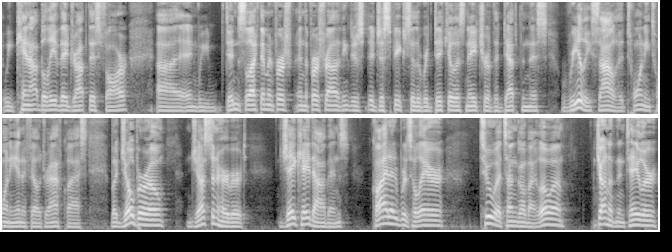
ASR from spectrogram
we cannot believe they dropped this far, uh, and we didn't select them in first in the first round. I think just, it just speaks to the ridiculous nature of the depth in this really solid 2020 NFL draft class. But Joe Burrow, Justin Herbert, J.K. Dobbins, Clyde Edwards-Helaire, Tua Tagovailoa, Jonathan Taylor,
